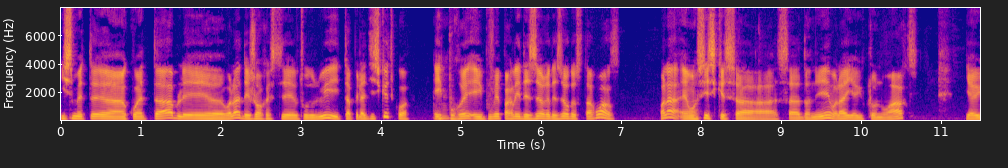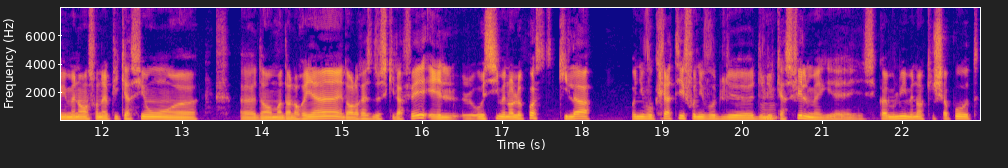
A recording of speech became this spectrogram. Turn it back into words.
Il se mettait à un coin de table et euh, voilà, des gens restaient autour de lui. Il tapait la discute, quoi. Et il Mhm. pourrait, et il pouvait parler des heures et des heures de Star Wars. Voilà. Et on sait ce que ça, ça a donné. Voilà, il y a eu Clone Wars. Il y a eu maintenant son implication euh, euh, dans Mandalorian et dans le reste de ce qu'il a fait, et aussi maintenant le poste qu'il a au niveau créatif, au niveau de, de Mhm. Lucasfilm, c'est quand même lui maintenant qui chapeaute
